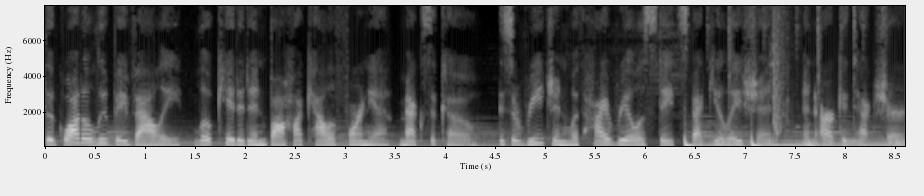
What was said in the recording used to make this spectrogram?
The Guadalupe Valley, located in Baja California, Mexico, is a region with high real estate speculation, and architecture,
